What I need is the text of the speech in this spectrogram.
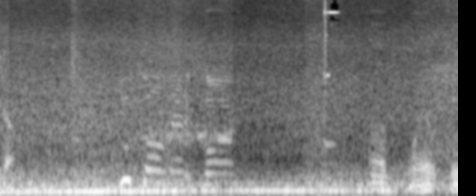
Là. Ouais, ok.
